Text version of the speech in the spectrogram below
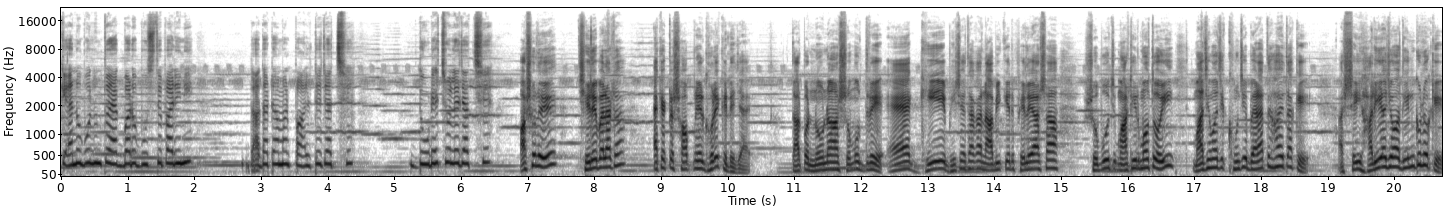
কেন বলুন তো একবারও বুঝতে পারিনি? দাদাটা আমার পাল্টে যাচ্ছে, দূরে চলে যাচ্ছে। আসলে ছেলেবেলাটা এক একটা স্বপ্নের ঘরে কেটে যায়। তারপর নোনা, সমুদ্রে এক ঘিয়ে ভেসে থাকা নাবিকের ফেলে আসা সবুজ মাটির মতোই মাঝে মাঝে খুঁজে বেড়াতে হয় তাকে। আর সেই হারিয়ে যাওয়া দিনগুলোকে?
